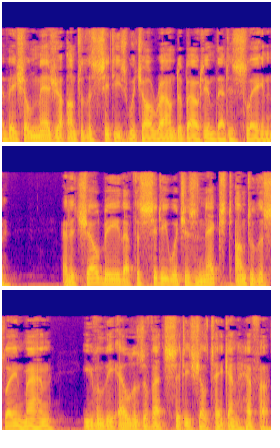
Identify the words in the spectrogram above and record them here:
and they shall measure unto the cities which are round about him that is slain. And it shall be that the city which is next unto the slain man, even the elders of that city shall take an heifer,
